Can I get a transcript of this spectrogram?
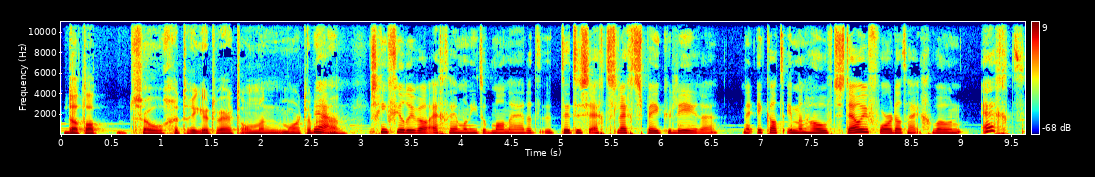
Dat dat zo getriggerd werd om een moord te begaan. Misschien viel hij wel echt helemaal niet op mannen. Hè? Dat, dit is echt slecht speculeren. Nee, ik had in mijn hoofd, stel je voor dat hij gewoon echt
